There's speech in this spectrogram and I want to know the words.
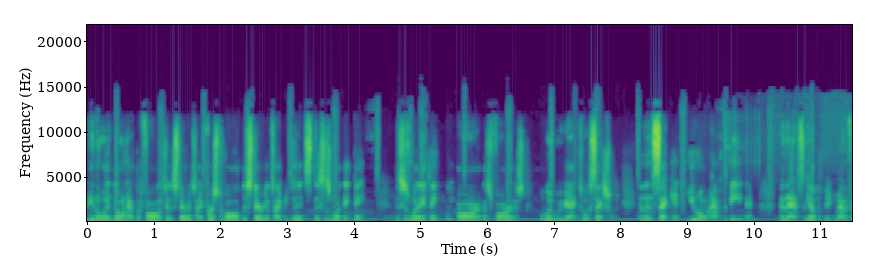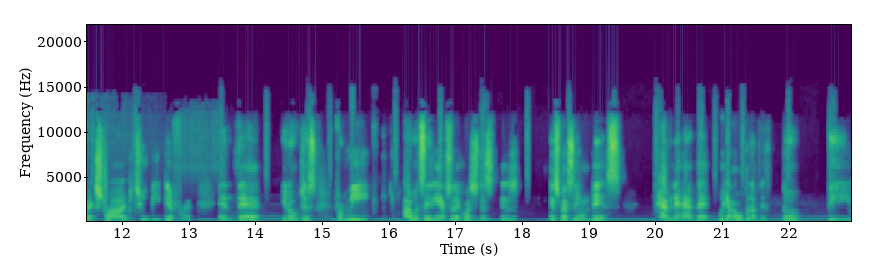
you know, and don't have to fall into the stereotype. First of all, the stereotype exists. This is what they think. This is what they think we are as far as the way we react to it sexually. And then second, you don't have to be that. And that's the other thing. Matter of fact, strive to be different. And that, you know, just for me, I would say the answer to that question is is especially on this, having to have that, we got to open up the the, the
